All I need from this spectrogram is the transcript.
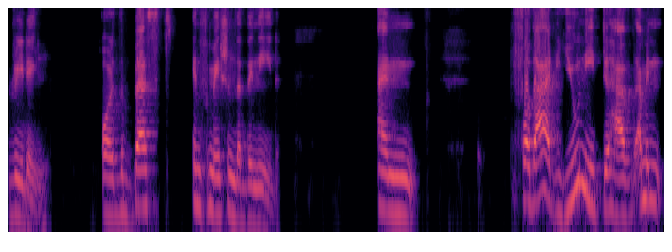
reading or the best information that they need? And for that, you need to have, I mean,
